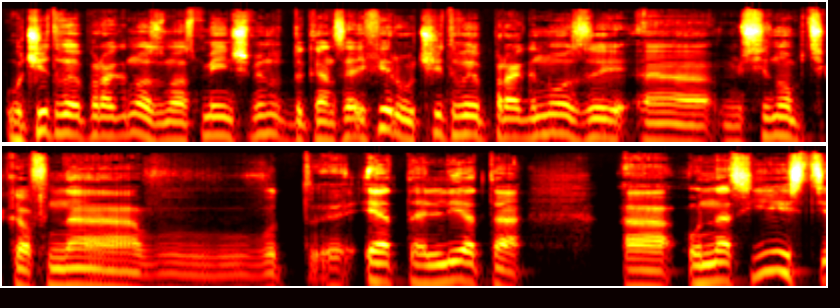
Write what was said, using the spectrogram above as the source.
Учитывая прогнозы, у нас меньше минут до конца эфира, учитывая прогнозы э, синоптиков на вот это лето, э, у нас есть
